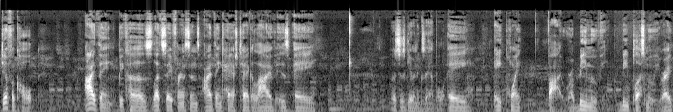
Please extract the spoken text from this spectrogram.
difficult I think because let's say for instance I think hashtag alive is a let's just give an example a 8.5 or a B movie B plus movie right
